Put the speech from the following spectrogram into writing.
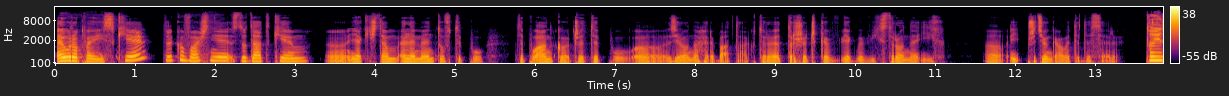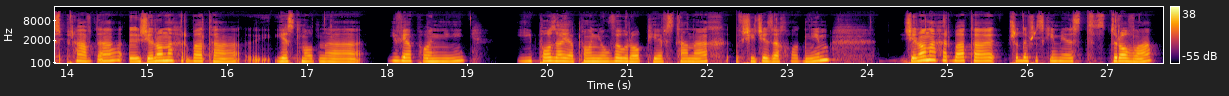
europejskie, tylko właśnie z dodatkiem E, jakichś tam elementów typu, typu anko czy typu e, zielona herbata, które troszeczkę jakby w ich stronę ich e, przyciągały te desery. To jest prawda. Zielona herbata jest modna i w Japonii, i poza Japonią, w Europie, w Stanach, w świecie zachodnim. Zielona herbata przede wszystkim jest zdrowa,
